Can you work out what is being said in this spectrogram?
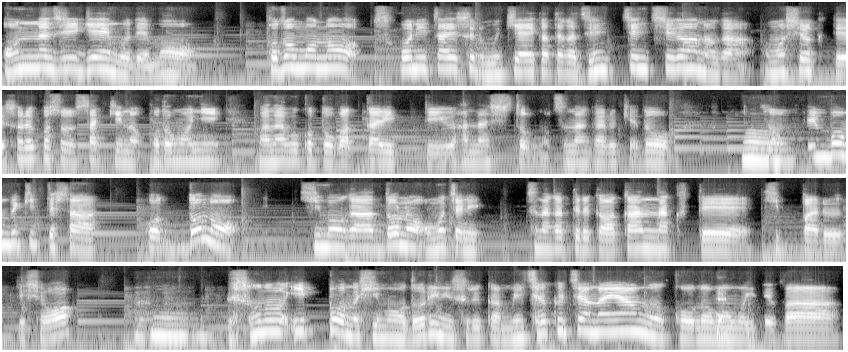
同じゲームでも子どものそこに対する向き合い方が全然違うのが面白くてそれこそさっきの子どもに学ぶことばっかりっていう話ともつながるけど、うん、その天本引きってさこうどの紐がどのおもちゃにつながってるか分かんなくて引っ張るでしょ、うん、でその一本の紐をどれにするかめちゃくちゃ悩む子どももいれば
